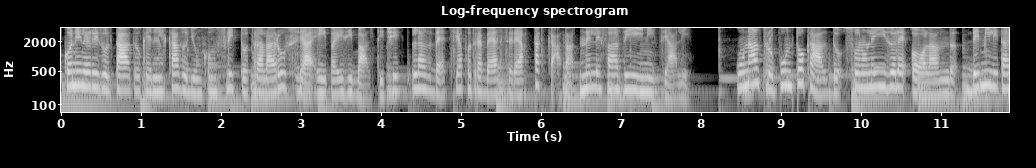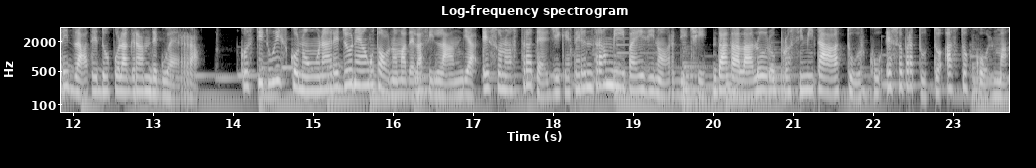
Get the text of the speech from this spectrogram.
con il risultato che nel caso di un conflitto tra la Russia e i paesi baltici, la Svezia potrebbe essere attaccata nelle fasi iniziali. Un altro punto caldo sono le isole Åland, demilitarizzate dopo la Grande Guerra costituiscono una regione autonoma della Finlandia e sono strategiche per entrambi i paesi nordici, data la loro prossimità a Turku e soprattutto a Stoccolma.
